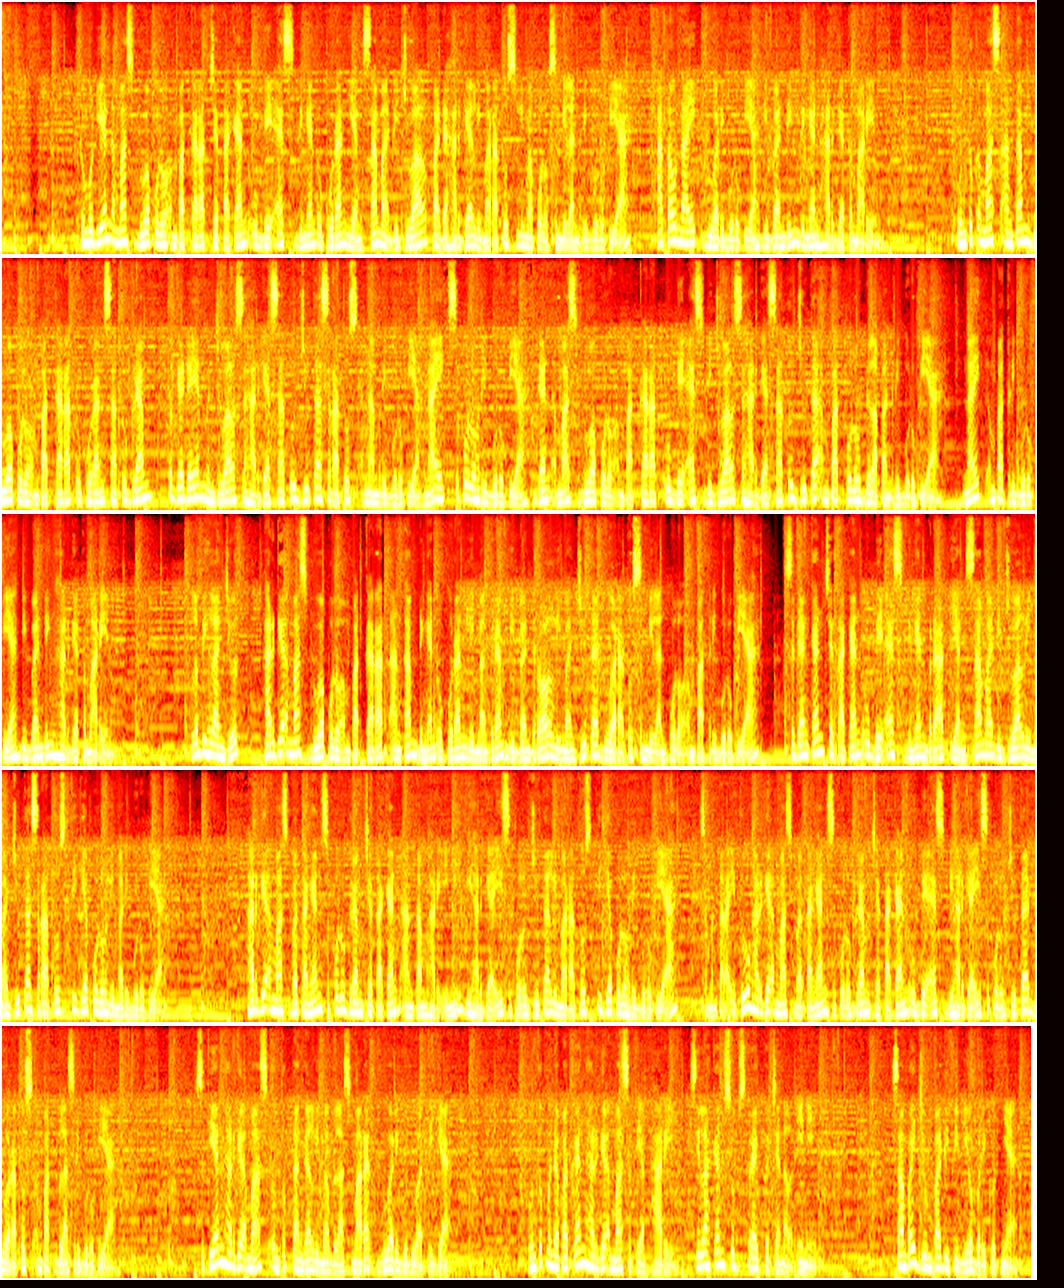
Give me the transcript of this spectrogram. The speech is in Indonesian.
Kemudian emas 24 karat cetakan UBS dengan ukuran yang sama dijual pada harga Rp559.000 atau naik Rp2.000 dibanding dengan harga kemarin. Untuk emas antam 24 karat ukuran 1 gram, Pegadaian menjual seharga Rp1.106.000 naik Rp10.000 dan emas 24 karat UBS dijual seharga Rp1.048.000, naik Rp4.000 dibanding harga kemarin. Lebih lanjut, harga emas 24 karat antam dengan ukuran 5 gram dibanderol Rp5.294.000, Sedangkan cetakan UBS dengan berat yang sama dijual Rp5.135.000. Harga emas batangan 10 gram cetakan Antam hari ini dihargai Rp10.530.000, sementara itu harga emas batangan 10 gram cetakan UBS dihargai Rp10.214.000. Sekian harga emas untuk tanggal 15 Maret 2023. Untuk mendapatkan harga emas setiap hari, silahkan subscribe ke channel ini. Sampai jumpa di video berikutnya.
